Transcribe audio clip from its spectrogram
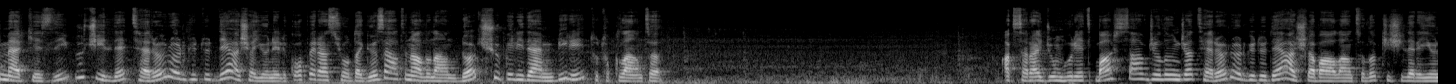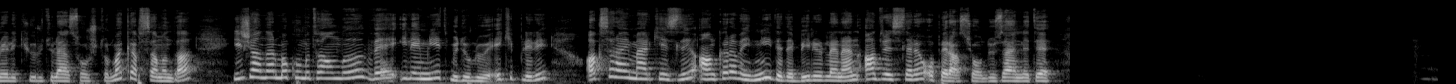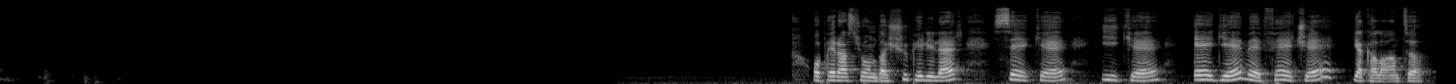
Merkezli 3 ilde terör örgütü DAEŞ'e yönelik operasyonda gözaltına alınan 4 şüpheliden biri tutuklandı. Aksaray Cumhuriyet Başsavcılığınca terör örgütü DAEŞ'le bağlantılı kişilere yönelik yürütülen soruşturma kapsamında İl Jandarma Komutanlığı ve İl Emniyet Müdürlüğü ekipleri Aksaray merkezli Ankara ve Niğde'de belirlenen adreslere operasyon düzenledi. Operasyonda şüpheliler SK, İK, EG ve FC yakalandı.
